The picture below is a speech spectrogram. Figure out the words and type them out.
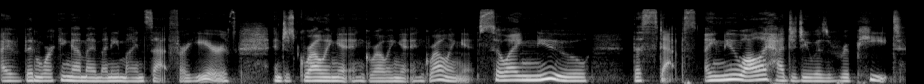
I've been working on my money mindset for years and just growing it and growing it and growing it. So I knew the steps. I knew all I had to do was repeat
